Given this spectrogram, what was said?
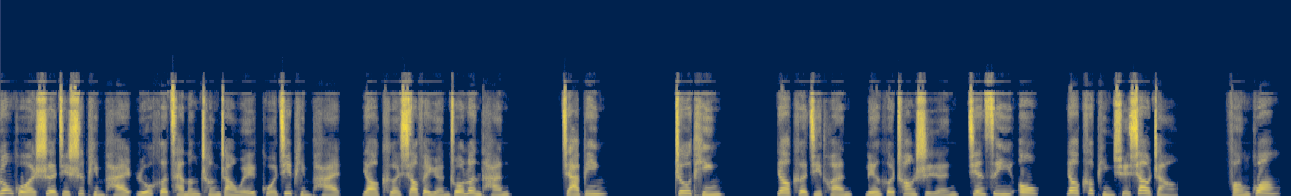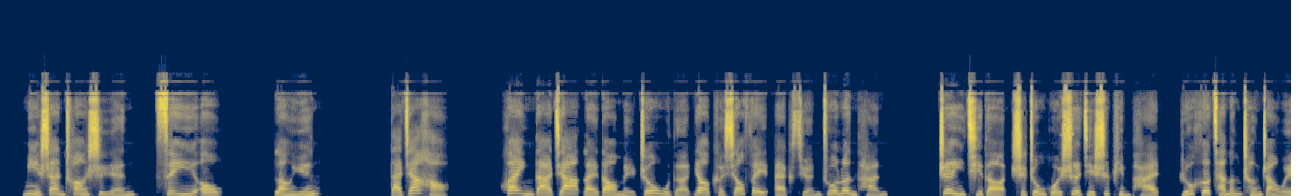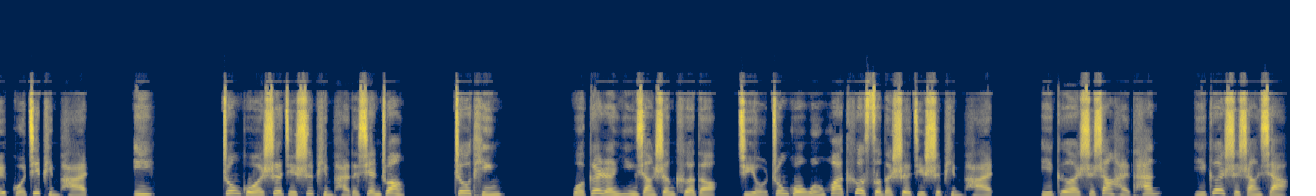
中国设计师品牌如何才能成长为国际品牌？耀客消费圆桌论坛嘉宾：周婷，耀客集团联合创始人兼 CEO，耀客品学校长；冯光，密善创始人 CEO；朗云。大家好，欢迎大家来到每周五的耀客消费 X 圆桌论坛。这一期的是中国设计师品牌如何才能成长为国际品牌？一中国设计师品牌的现状。周婷，我个人印象深刻的具有中国文化特色的设计师品牌，一个是上海滩，一个是上下。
